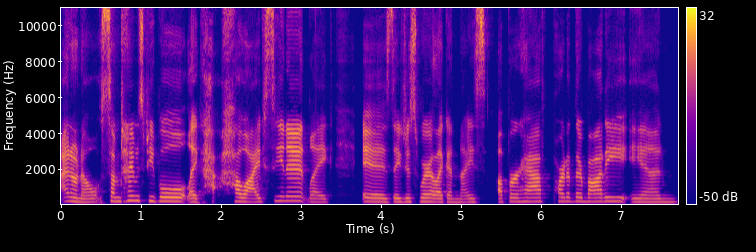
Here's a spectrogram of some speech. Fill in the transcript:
I don't know. Sometimes people, like, h- how I've seen it, like, is they just wear like a nice upper half part of their body and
